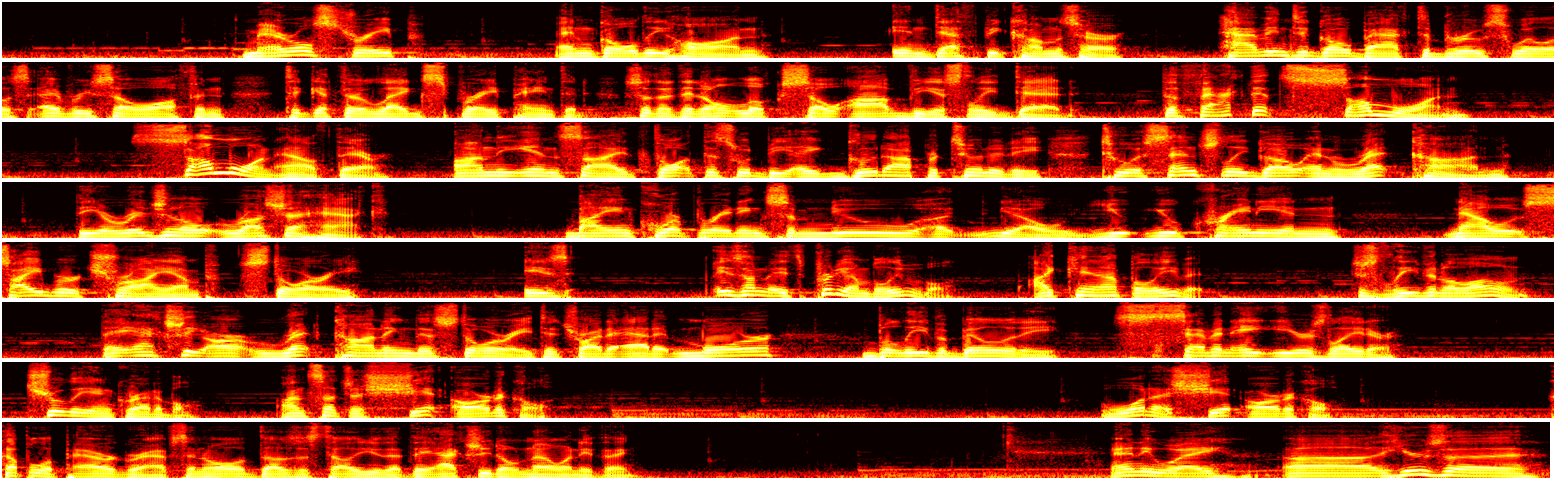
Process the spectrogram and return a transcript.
Meryl Streep and Goldie Hawn in Death Becomes Her having to go back to Bruce Willis every so often to get their legs spray painted so that they don't look so obviously dead. The fact that someone, someone out there on the inside thought this would be a good opportunity to essentially go and retcon the original Russia hack by incorporating some new, uh, you know, U- Ukrainian now cyber triumph story is is un- it's pretty unbelievable. I cannot believe it. Just leave it alone. They actually are retconning this story to try to add it more believability seven, eight years later. Truly incredible. On such a shit article. What a shit article. Couple of paragraphs, and all it does is tell you that they actually don't know anything. Anyway, uh, here's a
